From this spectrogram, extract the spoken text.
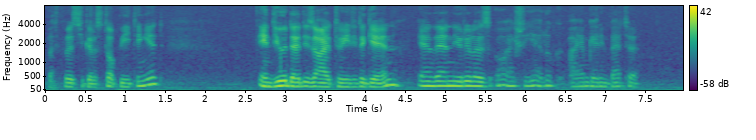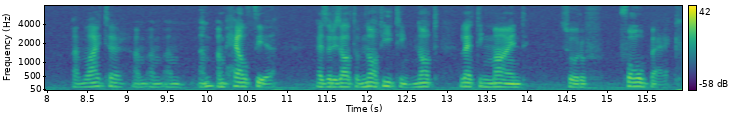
But first you gotta stop eating it, endure that desire to eat it again, and then you realize, oh, actually, yeah, look, I am getting better. I'm lighter. I'm I'm I'm I'm, I'm healthier as a result of not eating, not letting mind sort of fall back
